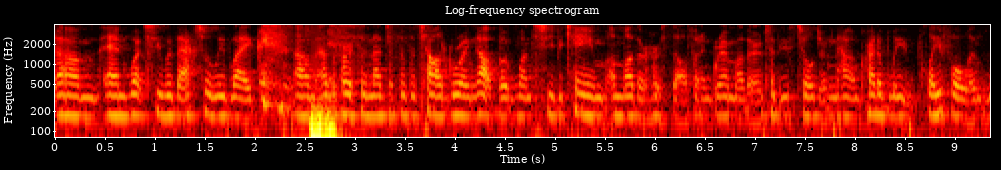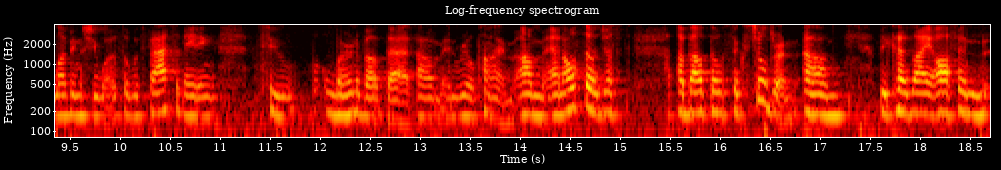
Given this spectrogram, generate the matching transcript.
um, and what she was actually like um, as a person, not just as a child growing up, but once she became a mother herself and a grandmother to these children, and how incredibly playful and loving she was. So it was fascinating to learn about that um, in real time, um, and also just about those six children. Um, because I often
